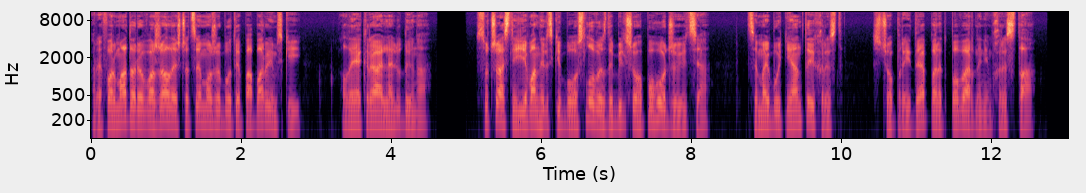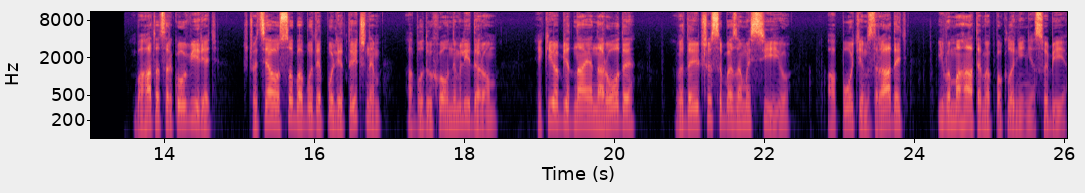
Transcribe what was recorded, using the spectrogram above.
Реформатори вважали, що це може бути папа римський, але як реальна людина. Сучасні євангельські богослови здебільшого погоджуються це майбутній антихрист, що прийде перед поверненням Христа. Багато церков вірять, що ця особа буде політичним або духовним лідером, який об'єднає народи, видаючи себе за месію, а потім зрадить і вимагатиме поклоніння собі.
